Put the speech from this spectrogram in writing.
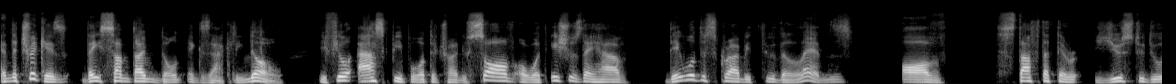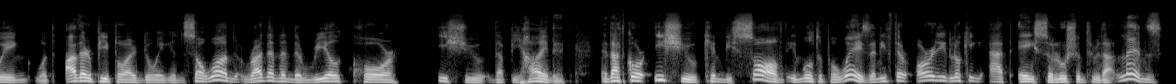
And the trick is, they sometimes don't exactly know. If you'll ask people what they're trying to solve or what issues they have, they will describe it through the lens of stuff that they're used to doing, what other people are doing, and so on, rather than the real core issue that behind it. And that core issue can be solved in multiple ways. And if they're already looking at a solution through that lens,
